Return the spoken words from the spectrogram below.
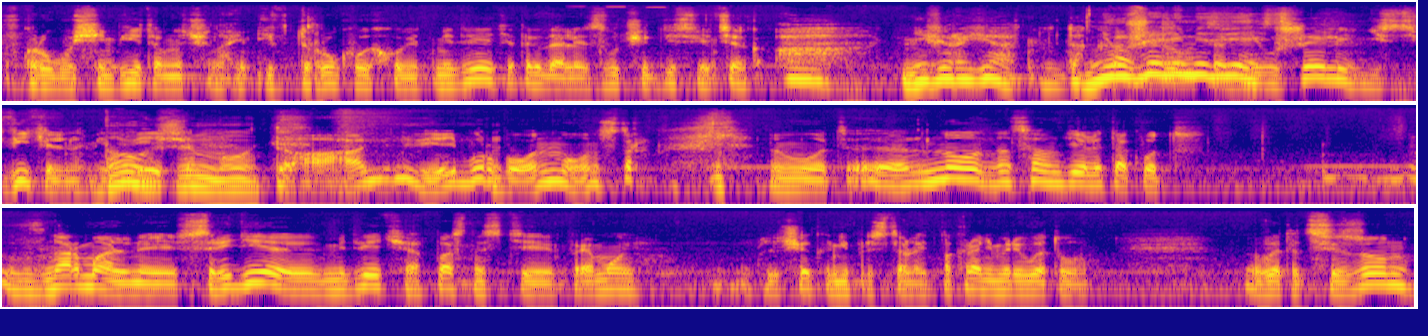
в кругу семьи там начинаем, и вдруг выходит медведь и так далее. Звучит действительно так, а, невероятно. Да Неужели медведь? Неужели действительно медведь? Боже мой. Да, медведь, бурбон, монстр. Вот. Э, но на самом деле так вот в нормальной среде медведь опасности прямой для человека не представляет. По крайней мере, в, эту, в этот сезон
